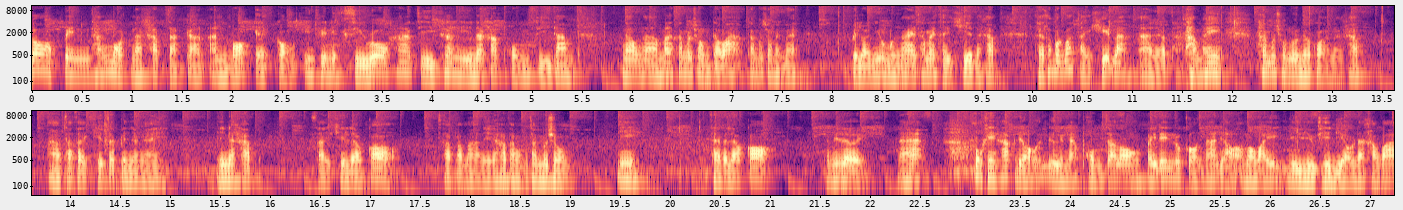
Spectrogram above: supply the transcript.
ก็เป็นทั้งหมดนะครับจากการอันบ็อกแกะกล่อง Infinix Zero 5G เครื่องนี้นะครับผมสีดำเงางามมากท่านผู้ชมแต่ว่าท่านผู้ชมเห็นไหมเป็นรอยนิ้วมือง่ายถ้าไม่ใส่เคสนะครับแต่ถ้าสมมติว่าใส่เคสล่ะอ่าเดี๋ยวทำให้ท่านผู้ชมดูดีกว่านะครับอ่าถ้าใส่เคสจะเป็นยังไงนี่นะครับ ใส่เคสแล้วก็จะประมาณนี้นะครับท่านผมท่านผู้ชม นี่ใส่ไปแล้วก็แบบนี้เลยนะฮะโอเคครับเดี๋ยวอื่นๆนะผมจะลองไปเล่นดูก่อนนะ เดี๋ยวเอามาไว้รีวิวทีเดียวนะครับว่า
